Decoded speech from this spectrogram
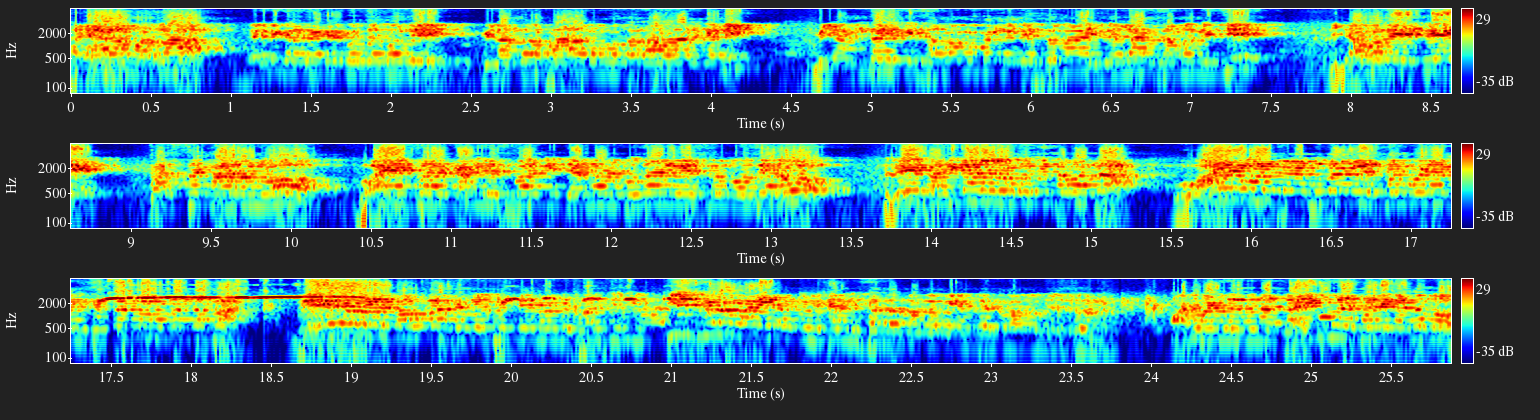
అయ్యా మరలా? ఎన్నికల దగ్గరికి వచ్చే కొద్ది వీళ్ళందరూ ప్రారంభమవుతారు రావడానికని మీ అందరికీ సభాముఖంగా చెప్తున్నా ఈ జిల్లాకు సంబంధించి. ఎవరైతే కష్టకాలంలో వైఎస్ఆర్ కాంగ్రెస్ పార్టీ జెండాను భుజాన్ని వేసుకొని వచ్చారో రేపు అధికారంలోకి వచ్చిన తర్వాత వారే మాత్రమే భుజాన్ని వేసుకొని పోవడానికి సిద్ధంగా ఉంటారు తప్ప వేరే వాళ్ళకి అవకాశం కల్పించేటువంటి పరిస్థితి తీసుకురావాలనేటువంటి విషయాన్ని సందర్భంగా మీ అందరికీ మనం చేస్తున్నాం అటువంటి జరిగిన సరే గతంలో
